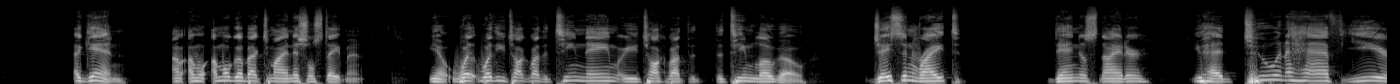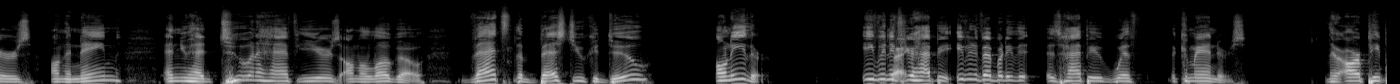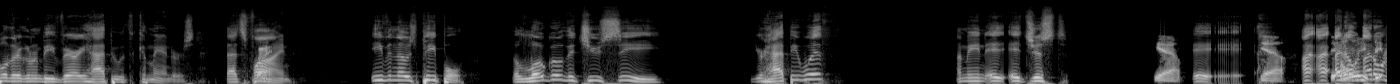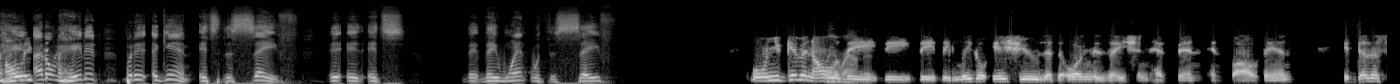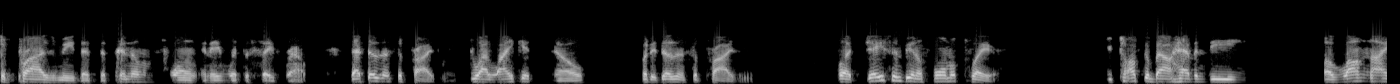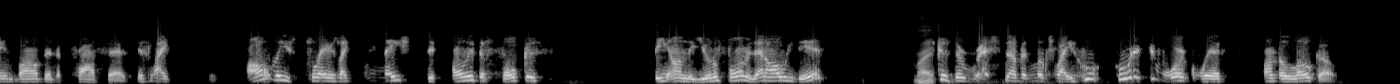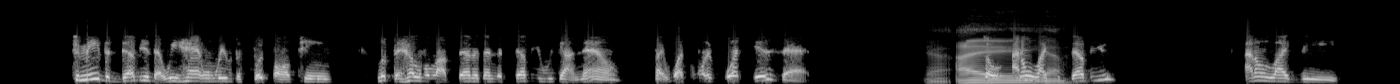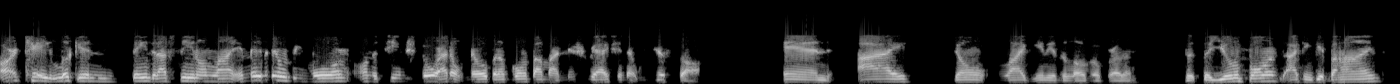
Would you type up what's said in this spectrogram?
again, I'm, I'm, I'm gonna go back to my initial statement. You know, wh- whether you talk about the team name or you talk about the, the team logo, Jason Wright, Daniel Snyder, you had two and a half years on the name and you had two and a half years on the logo. That's the best you could do on either. Even if Right. you're happy, even if everybody is happy with the commanders, there are people that are going to be very happy with the commanders. That's Right. fine. Even those people, the logo that you see, you're happy with. I mean, it, it just Yeah, it, yeah. I, I, I don't only- I don't hate only- I don't hate it, but it, again, it's the safe. It, it, it's they, they went with the safe. Well, when you're given all of the, the, the, the legal issues that the organization has been involved in, it doesn't surprise me that the pendulum swung and they went the safe route. That doesn't surprise me. Do I like it? No. But it doesn't surprise me. But Jason being a former player, you talked about having the alumni involved in the process. It's like all these players, like we made only the focus be on the uniform. Is that all we did? Right. Because the rest of it looks like who who did you work with on the logo? To me, the W that we had when we were the football team looked a hell of a lot better than the W we got now. Like what what, what is that? Yeah, I so I don't like yeah. the W. I don't like the arcade looking thing that I've seen online, and maybe there would be more on the team store. I don't know, but I'm going by my initial reaction that we just saw, and I don't like any of the logo, brother. The, the uniforms I can get behind.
